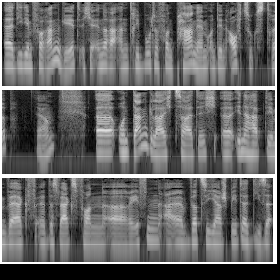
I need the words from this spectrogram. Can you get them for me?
äh, die dem vorangeht. Ich erinnere an Tribute von Panem und den Aufzugstrip. Ja, äh, und dann gleichzeitig äh, innerhalb dem Werk äh, des Werks von äh, Refen äh, wird sie ja später diese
